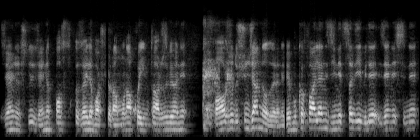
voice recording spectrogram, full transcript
Z nesli Zeynep Bastıklı Z ile başlıyor amına koyayım tarzı bir hani bazı düşüncem de olur hani ve bu kafayla hani Zinet Sadi'yi bile Z nesline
